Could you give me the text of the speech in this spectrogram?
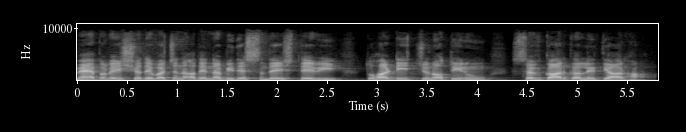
ਮੈਂ ਪਰਮੇਸ਼ਰ ਦੇ ਵਚਨ ਅਤੇ ਨਬੀ ਦੇ ਸੰਦੇਸ਼ ਤੇ ਵੀ ਤੁਹਾਡੀ ਚੁਣੌਤੀ ਨੂੰ ਸਵੀਕਾਰ ਕਰਨ ਲਈ ਤਿਆਰ ਹਾਂ।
